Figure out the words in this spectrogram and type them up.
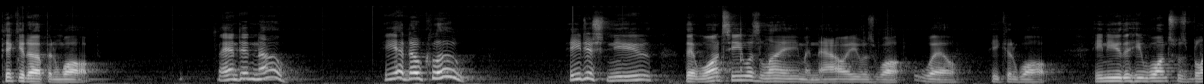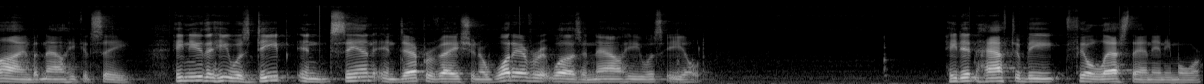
pick it up and walk? Man didn't know. He had no clue. He just knew that once he was lame and now he was walk, well, he could walk. He knew that he once was blind, but now he could see. He knew that he was deep in sin and deprivation or whatever it was, and now he was healed. He didn't have to be feel less than anymore.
